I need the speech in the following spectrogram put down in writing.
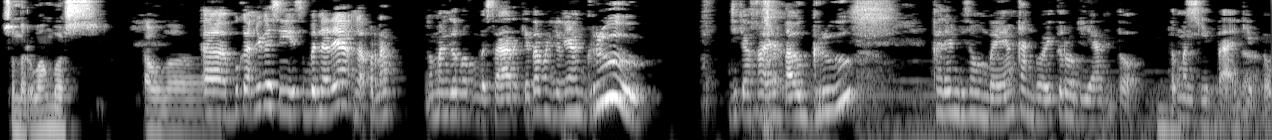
Sumber uang, Bos. Allah. Eh, bukan juga sih, sebenarnya nggak pernah memanggil papa besar. Kita panggilnya Gru. Jika kalian tahu Gru, kalian bisa membayangkan bahwa itu Robianto, teman kita gitu.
